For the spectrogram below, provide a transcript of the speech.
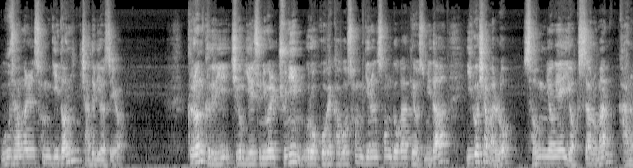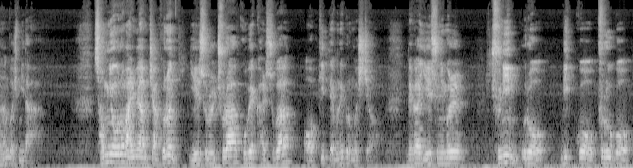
우상을 섬기던 자들이었어요. 그런 그들이 지금 예수님을 주님으로 고백하고 섬기는 성도가 되었습니다. 이것이야말로 성령의 역사로만 가능한 것입니다. 성령으로 말미암지 않고는 예수를 주라 고백할 수가 없기 때문에 그런 것이죠. 내가 예수님을 주님으로 믿고 부르고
